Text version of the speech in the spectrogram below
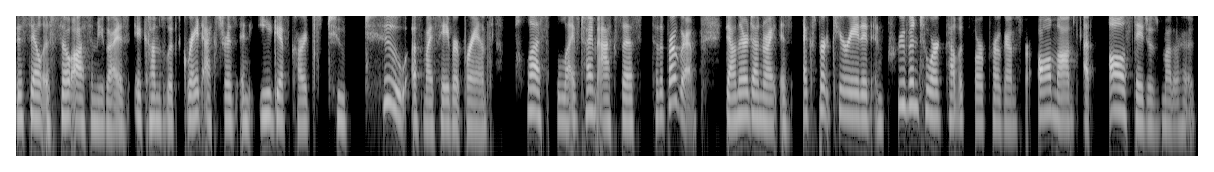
This sale is so awesome, you guys. It comes with great extras and e gift cards to two of my favorite brands, plus lifetime access to the program. Down There Done Right is expert curated and proven to work pelvic floor programs for all moms at all stages of motherhood.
